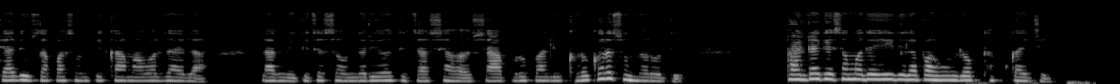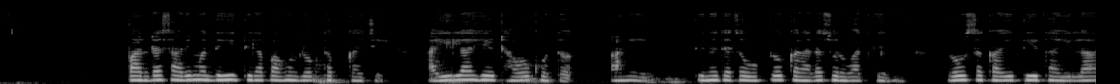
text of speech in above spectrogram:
त्या दिवसापासून ती कामावर जायला लागली. तिचं सौंदर्य, तिचा शाप शापरूपाली खरोखरच सुंदर होती. पांढऱ्या केसामध्येही तिला पाहून लोक थपकायचे. पांढऱ्या साडीमध्येही तिला पाहून लोक थपकायचे. आईला हे ठाऊक होतं आणि तिनं त्याचा उपयोग करायला सुरुवात केली. रोज सकाळी ती ताईला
